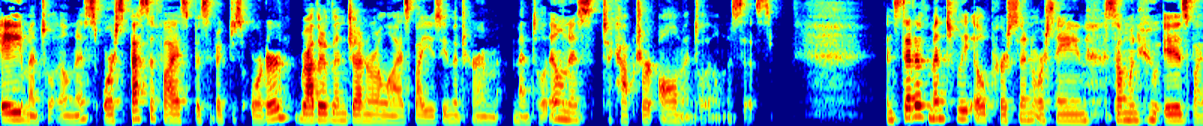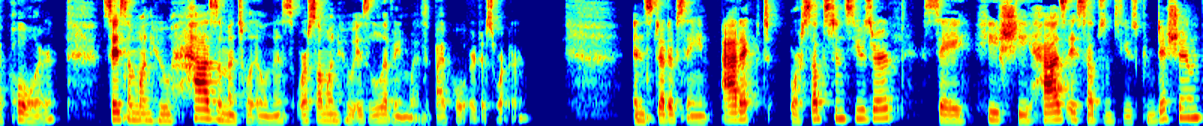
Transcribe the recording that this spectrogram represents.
a mental illness or specify a specific disorder rather than generalize by using the term mental illness to capture all mental illnesses. Instead of mentally ill person or saying someone who is bipolar, say someone who has a mental illness or someone who is living with bipolar disorder. Instead of saying addict or substance user, say he she has a substance use condition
